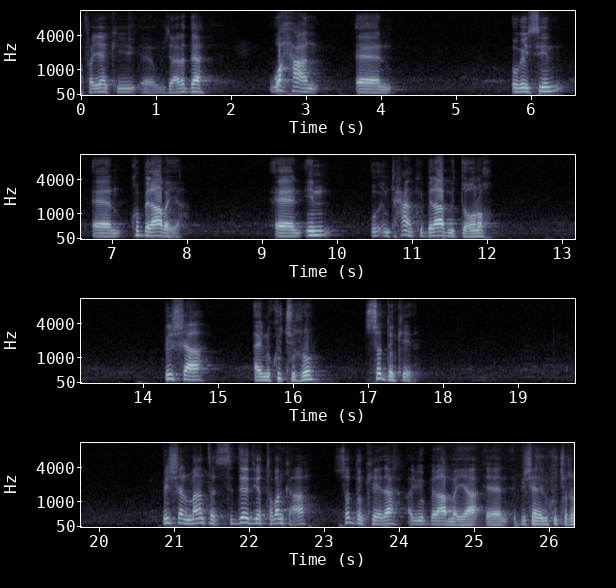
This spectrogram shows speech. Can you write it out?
afhayeenkii een, wasaaradda. Waxaan ogeysiin ku bilaabaya in uu imtixaanku bilaabmi doono. Bisha aynu ku jiro soddonkeeda bishan maanta siddeed iyo tobanka ah soddonkeeda ayuu bilaabmayaa bishan aynu ku jiro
